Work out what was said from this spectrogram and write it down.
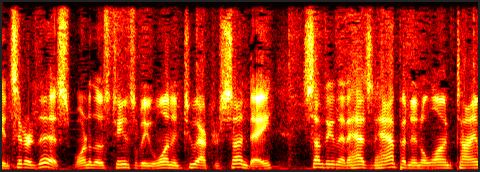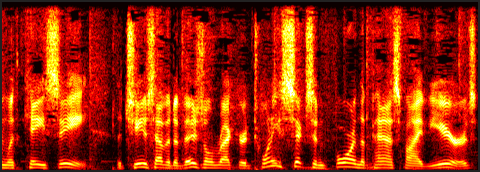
Consider this one of those teams will be 1 and 2 after Sunday, something that hasn't happened in a long time with KC. The Chiefs have a divisional record 26 and 4 in the past five years,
